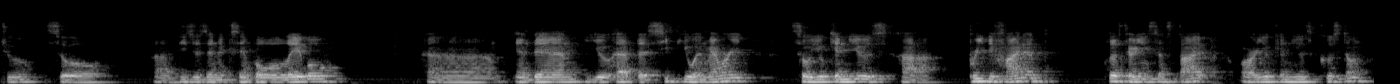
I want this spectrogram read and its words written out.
to. So uh, this is an example label um, and then you have the CPU and memory. So you can use uh, predefined cluster instance type, or you can use custom.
